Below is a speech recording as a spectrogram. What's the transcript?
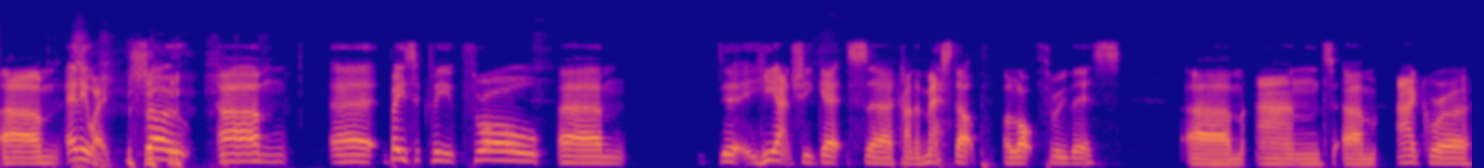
Um, anyway, so um, uh, basically, Thrall um, he actually gets uh, kind of messed up a lot through this, um, and um, Aggra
